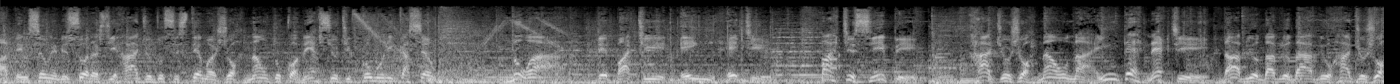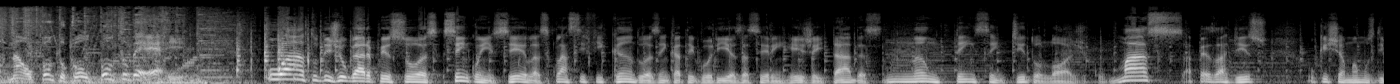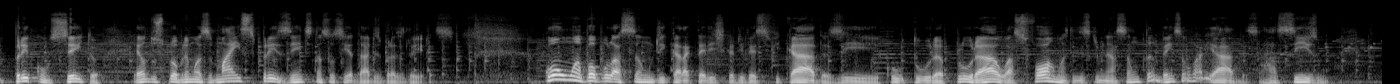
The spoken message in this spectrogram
Atenção emissoras de rádio do Sistema Jornal do Comércio de Comunicação. No ar, debate em rede. Participe! Rádio Jornal na internet. www.radiojornal.com.br O ato de julgar pessoas sem conhecê-las, classificando-as em categorias a serem rejeitadas, não tem sentido lógico. Mas, apesar disso, o que chamamos de preconceito é um dos problemas mais presentes nas sociedades brasileiras. Com uma população de características diversificadas e cultura plural, as formas de discriminação também são variadas: racismo,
